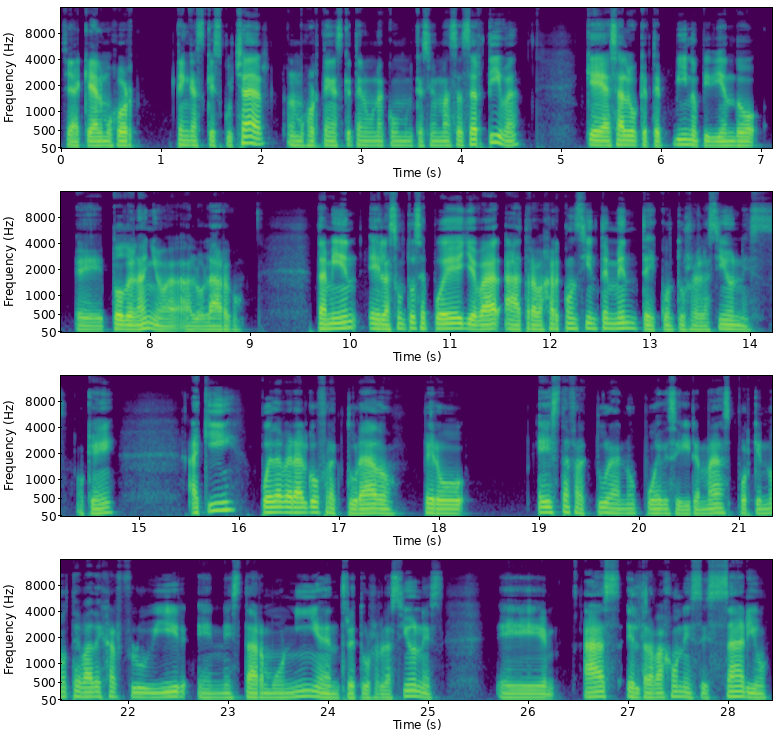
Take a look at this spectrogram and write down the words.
O sea, que a lo mejor tengas que escuchar, a lo mejor tengas que tener una comunicación más asertiva, que es algo que te vino pidiendo eh, todo el año a, lo largo. También el asunto se puede llevar a trabajar conscientemente con tus relaciones, ¿ok? Aquí puede haber algo fracturado, pero esta fractura no puede seguir más porque no te va a dejar fluir en esta armonía entre tus relaciones. Eh, haz el trabajo necesario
